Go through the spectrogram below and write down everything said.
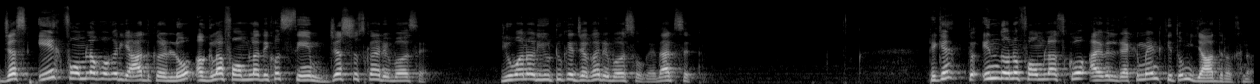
just एक फॉर्मूला को अगर याद कर लो, अगला फॉर्मूला देखो सेम जस्ट उसका रिवर्स है। यू वन और यू टू के जगह रिवर्स हो गए दैट्स इट ठीक है? तो इन दोनों फॉर्मूलाज को आई विल रेकमेंड कि तुम याद रखना।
